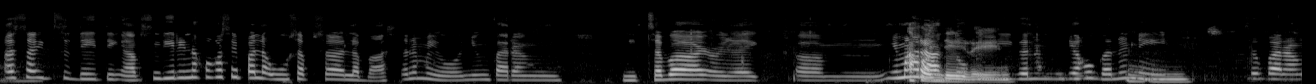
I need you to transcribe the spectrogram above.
aside sa dating apps, hindi rin ako kasi pala usap sa labas. Alam mo yun? Yung parang meet sa bar or like, um, yung mga Ako hindi random. rin. Hindi, ganun, hindi ako ganun eh. Mm. So, parang,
